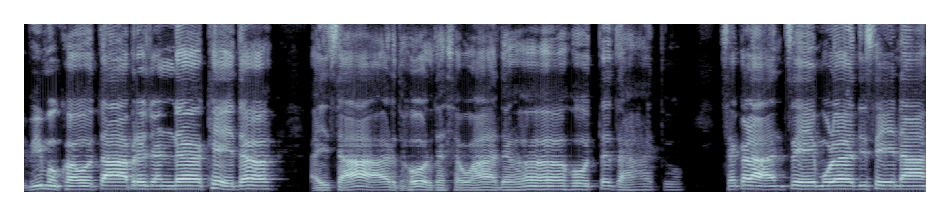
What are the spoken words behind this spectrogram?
विमुख होता प्रचंड खेद. ऐसा अर्धोर्ध संवाद होत जातो. सकळांचे मूळ दिसेना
